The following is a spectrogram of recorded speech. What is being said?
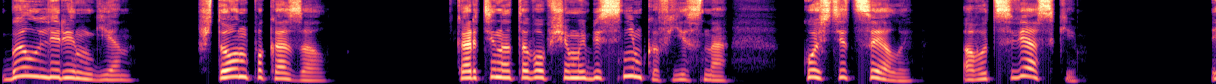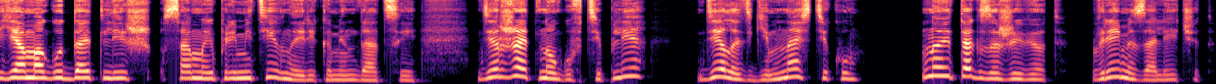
Был ли рентген? Что он показал? Картина-то, в общем, и без снимков ясна. Кости целы, а вот связки... Я могу дать лишь самые примитивные рекомендации. Держать ногу в тепле, делать гимнастику. Но и так заживет, время залечит.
